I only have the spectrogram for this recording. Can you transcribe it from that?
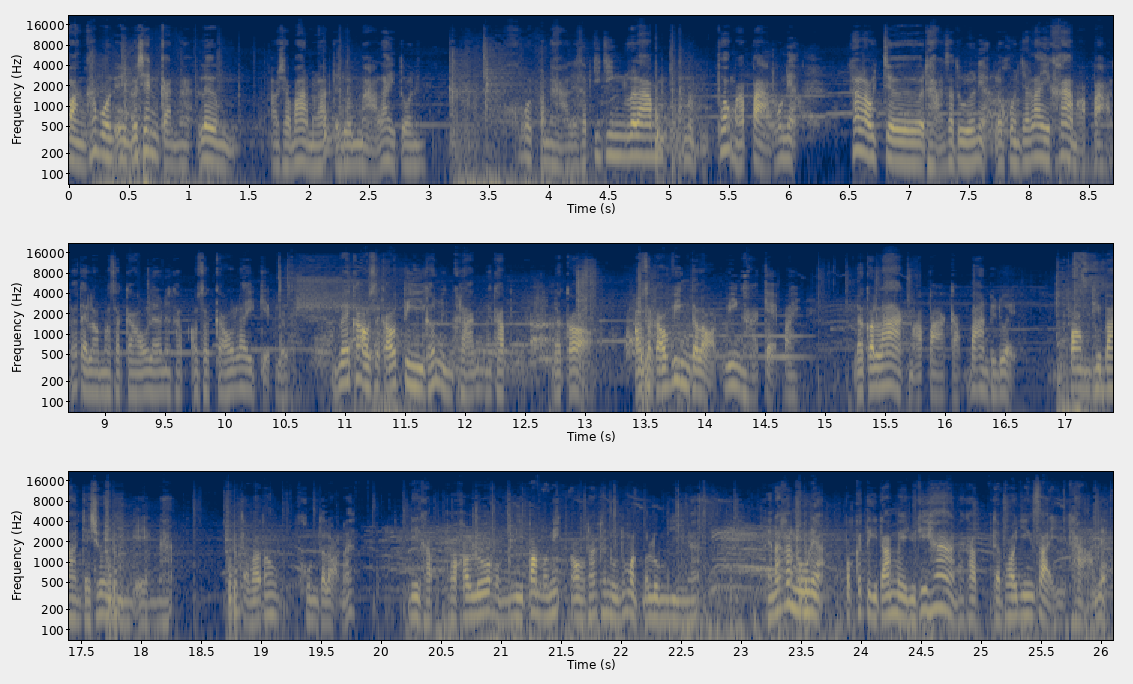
ฝั่งข้างบนเองก็เช่นกันนะเริ่มเอาชาวบ้านมาแล้วแต่โดนหมาไล่ตัวหนึงโคตรปัญหาเลยครับ จริงๆ เวลาพวกหมาป่าพวกเนี้ย ถ้าเราเจอฐานศัตรูแล้วเนี่ย เราควรจะไล่ฆ่าหมาป่าตั้งแต่เรามาสเกลแล้วนะครับ เอาสเกลไล่เก็บเลย ไม่ก็เอาสเกลตีเขาหนึ่งครั้งนะครับ แล้วก็เอาสเกลวิ่งตลอดวิ่งหาแกะไป แล้วก็ลากหมาป่ากลับบ้านไปด้วย ป้อมที่บ้านจะช่วยยิงเองนะฮะ แต่ว่าต้องคุมตลอดนะ นี่ครับ พอเขารู้ว่าผมมีป้อมตรงนี้ เอาทั้งธนูทั้งหมดมาลุมยิงนะแต่นักธนูเนี่ย ปกติดาเมจอยู่ที่5นะครับ แต่พอยิงใส่ฐานเนี่ย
